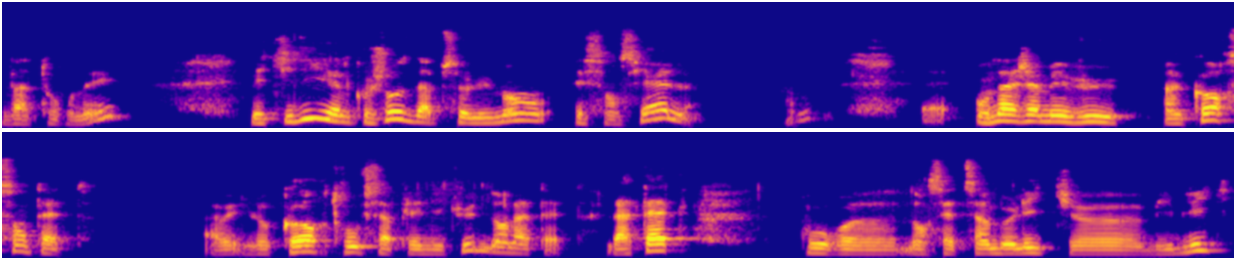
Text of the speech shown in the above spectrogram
va, tourner, mais qui dit quelque chose d'absolument essentiel. Euh, on n'a jamais vu un corps sans tête. Ah le corps trouve sa plénitude dans la tête. La tête, pour, euh, dans cette symbolique biblique,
